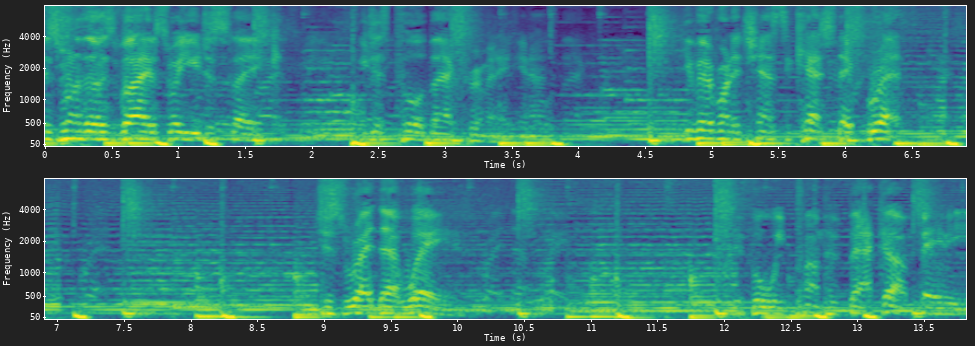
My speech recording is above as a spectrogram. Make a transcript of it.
It's one of those vibes where you just like, you just pull back for a minute, you know? Give everyone a chance to catch their breath. Just ride that wave. Before we pump it back up, baby.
